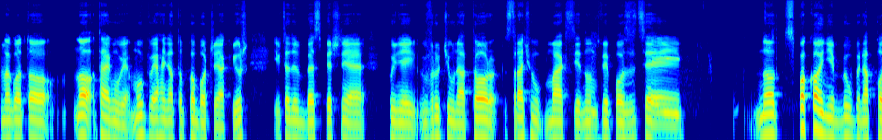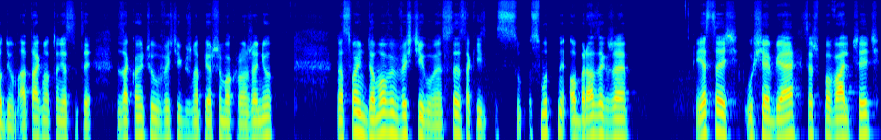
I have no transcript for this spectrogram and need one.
Mogło to, no tak jak mówię, mógł wyjechać na to pobocze jak już i wtedy bezpiecznie później wrócił na tor, stracił max jedną, dwie pozycje i no spokojnie byłby na podium, a tak no to niestety zakończył wyścig już na pierwszym okrążeniu na swoim domowym wyścigu, więc to jest taki smutny obrazek, że jesteś u siebie, chcesz powalczyć,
